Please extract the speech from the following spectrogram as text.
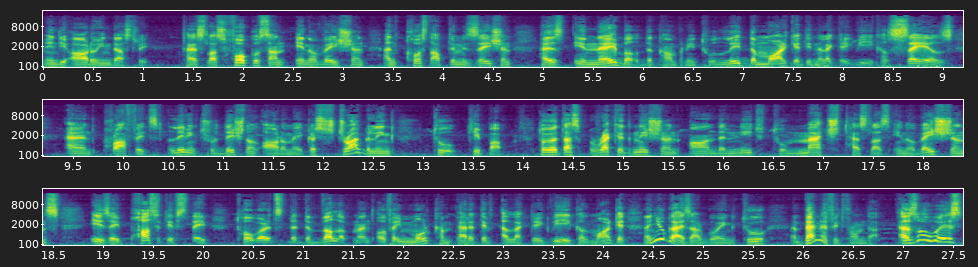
in the auto industry. Tesla's focus on innovation and cost optimization has enabled the company to lead the market in electric vehicle sales and profits, leaving traditional automakers struggling to keep up. Toyota's recognition on the need to match Tesla's innovations is a positive step towards the development of a more competitive electric vehicle market, and you guys are going to benefit from that. As always,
